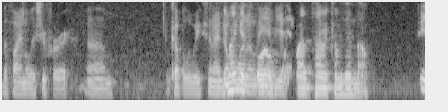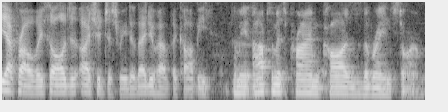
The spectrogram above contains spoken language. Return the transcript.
the final issue for um, a couple of weeks, and I don't want to leave you by the time it comes in, though. Yeah, probably. So I'll just I should just read it. I do have the copy. I mean, Optimus Prime caused the rainstorm.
